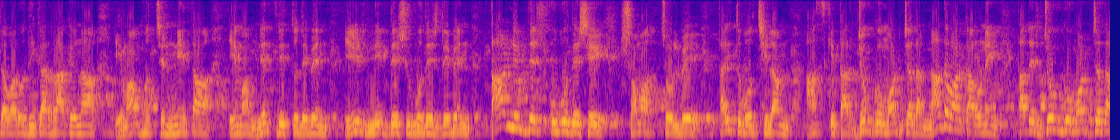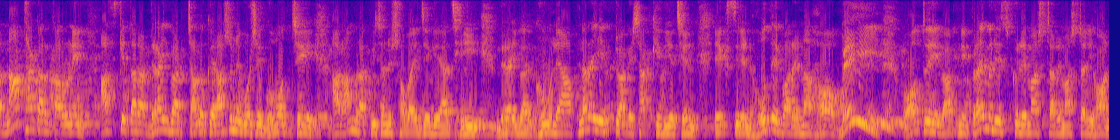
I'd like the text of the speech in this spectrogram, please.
দেওয়ার অধিকার রাখে না। ইমাম হচ্ছেন নেতা। ইমাম নেতৃত্ব দেবেন, এর নির্দেশ উপদেশ দেবেন। তার নির্দেশ উপদেশে সমাজ চলবে। তাই তো বলছিলাম, আজকে তার যোগ্য মর্যাদা না দেওয়ার কারণে, তাদের যোগ্য মর্যাদা না থাকার কারণে আজকে তারা ড্রাইভার চালকের আসনে বসে ঘুমোচ্ছে। আর আমরা পিছনে সবাই জেগে আছি। ড্রাইভার ঘুমলে আপনারাই একটু আগে সাক্ষী দিয়েছেন অ্যাক্সিডেন্ট হতে পারে না হবেই অতএব আপনি প্রাইমারি স্কুলে মাস্টারে মাস্টারি হন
